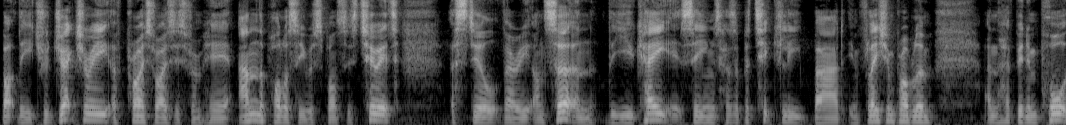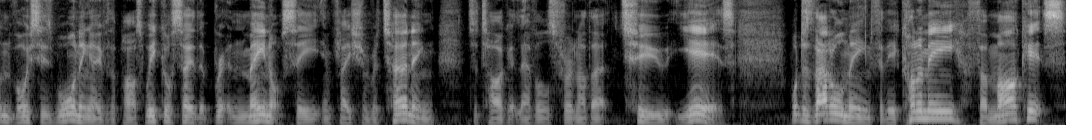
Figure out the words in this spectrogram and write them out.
but the trajectory of price rises from here and the policy responses to it are still very uncertain. The UK, it seems, has a particularly bad inflation problem, and there have been important voices warning over the past week or so that Britain may not see inflation returning to target levels for another two years. What does that all mean for the economy, for markets,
